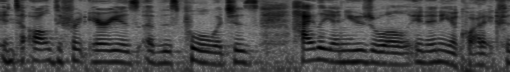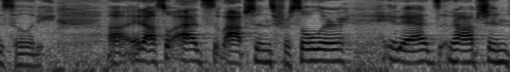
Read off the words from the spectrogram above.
into all different areas of this pool, which is highly unusual in any aquatic facility. Uh, It also adds some options for solar. It adds an option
